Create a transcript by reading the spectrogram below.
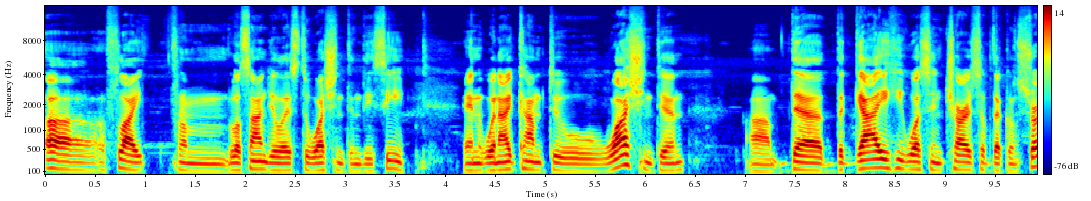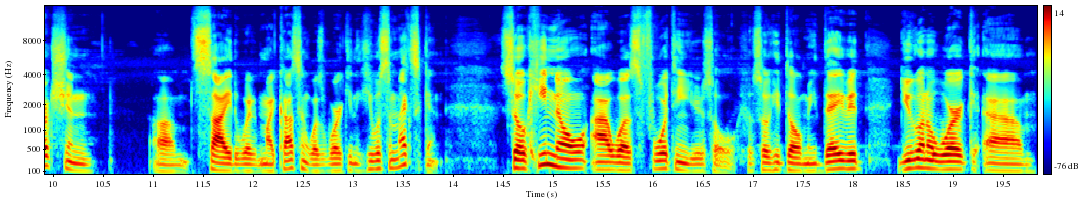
uh, flight from Los Angeles to Washington D.C. and when I come to Washington, um, the the guy he was in charge of the construction um, site where my cousin was working. He was a Mexican, so he know I was 14 years old. So he told me, David, you're gonna work. Um,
